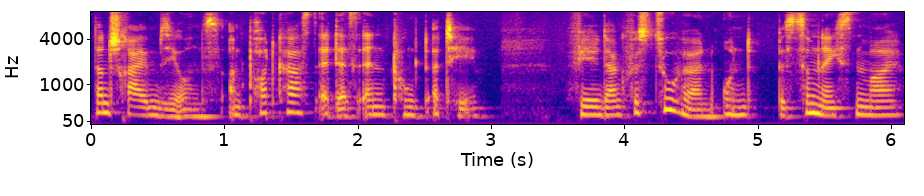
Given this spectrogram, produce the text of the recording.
Dann schreiben Sie uns an podcast.sn.at. Vielen Dank fürs Zuhören und bis zum nächsten Mal.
